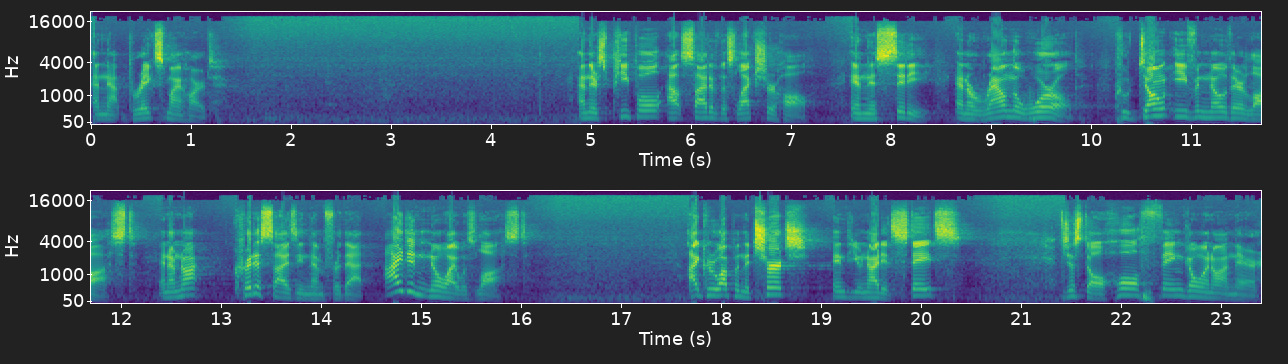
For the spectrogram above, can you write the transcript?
And that breaks my heart. And there's people outside of this lecture hall in this city and around the world who don't even know they're lost. And I'm not criticizing them for that. I didn't know I was lost. I grew up in the church in the United States, just a whole thing going on there.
